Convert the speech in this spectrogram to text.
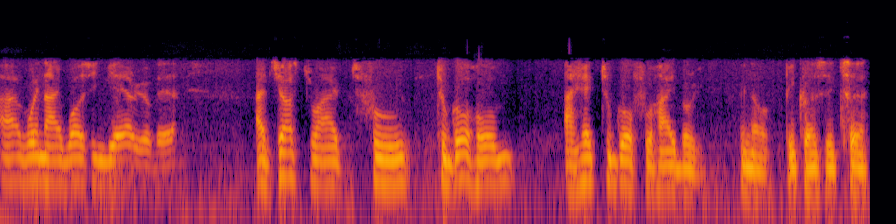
uh, when I was in the area there, I just drive through to go home. I had to go through Highbury, you know, because it's a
